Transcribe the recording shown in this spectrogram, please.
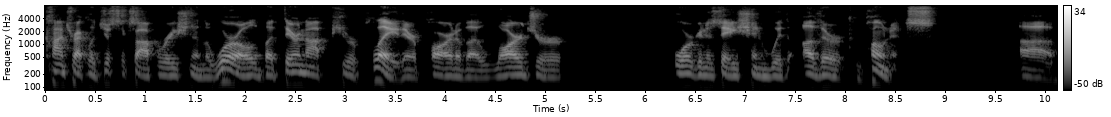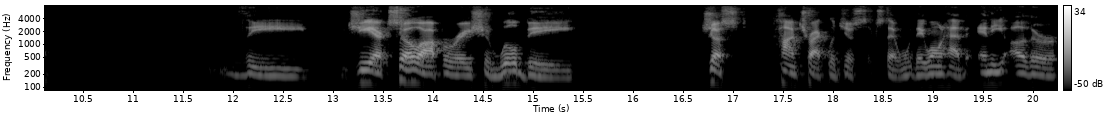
contract logistics operation in the world, but they're not pure play. They're part of a larger organization with other components. Uh, the GXO operation will be just contract logistics. That they won't have any other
